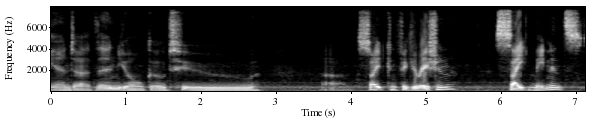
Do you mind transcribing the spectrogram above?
and uh, then you'll go to uh, site configuration, site maintenance.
